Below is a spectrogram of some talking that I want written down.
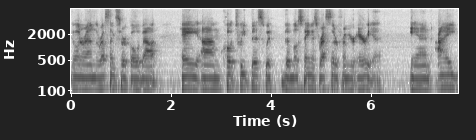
going around the wrestling circle about, hey, um, quote, tweet this with the most famous wrestler from your area. And I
